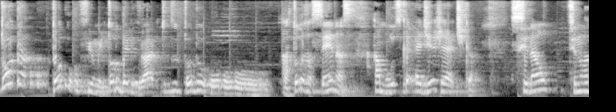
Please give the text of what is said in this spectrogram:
toda, todo o filme, todo o Baby Drive, todo, todo o, o, a, todas as cenas, a música é diegética. Se não, se não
